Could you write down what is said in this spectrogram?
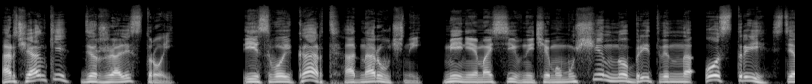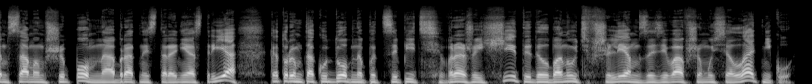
арчанки держали строй. И свой карт, одноручный, менее массивный, чем у мужчин, но бритвенно-острый, с тем самым шипом на обратной стороне острия, которым так удобно подцепить вражий щит и долбануть в шлем зазевавшемуся латнику,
